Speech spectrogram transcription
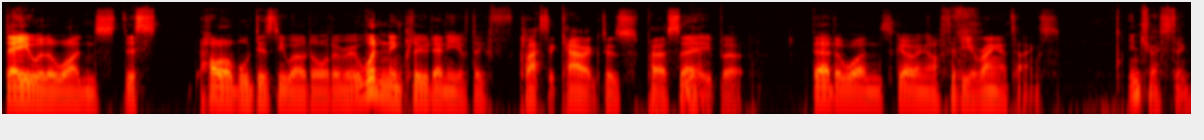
They were the ones. This horrible Disney World Order. It wouldn't include any of the classic characters per se, Yeah. but they're the ones going after the orangutans. interesting.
